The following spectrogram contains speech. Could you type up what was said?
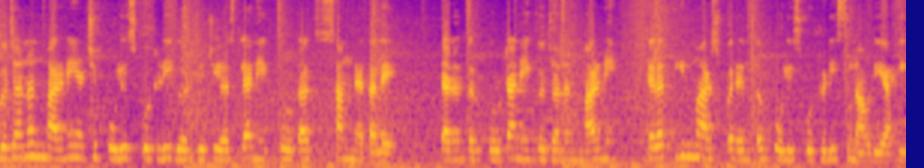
गजानन मारणे याची पोलीस कोठडी गरजेची असल्याने कोर्टात सांगण्यात आले त्यानंतर कोर्टाने गजानन मारणे याला तीन मार्चपर्यंत पोलीस कोठडी सुनावली आहे.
